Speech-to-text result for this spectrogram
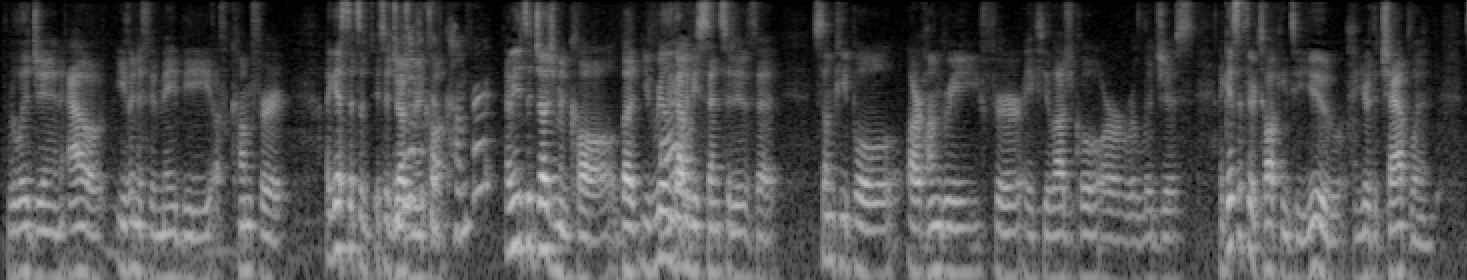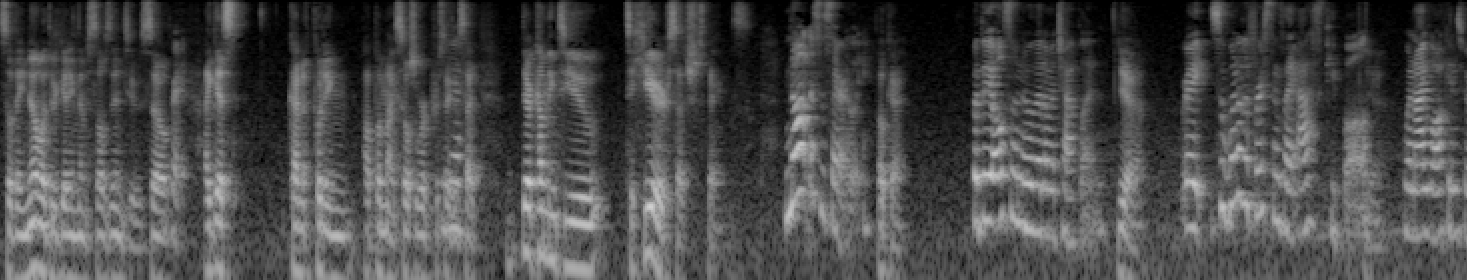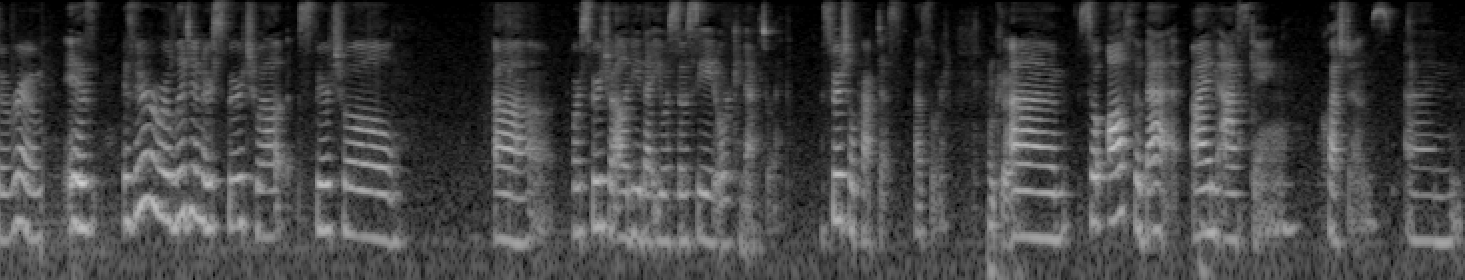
religion out, even if it may be of comfort. I guess it's a it's a judgment it's call. of comfort. I mean, it's a judgment call, but you've really got to Oh. be sensitive that some people are hungry for a theological or a religious. I guess if they're talking to you and you're the chaplain, so they know what they're getting themselves into. So Right. I guess kind of putting I'll put my social work perspective Yeah. aside. They're coming to you to hear such things. Not necessarily, Okay. But they also know that I'm a chaplain, Yeah. right? So one of the first things I ask people Yeah. when I walk into a room is, is there a religion or spiritual spiritual uh, or spirituality that you associate or connect with? A spiritual practice. That's the word. Okay. Um, so off the bat, I'm asking questions and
